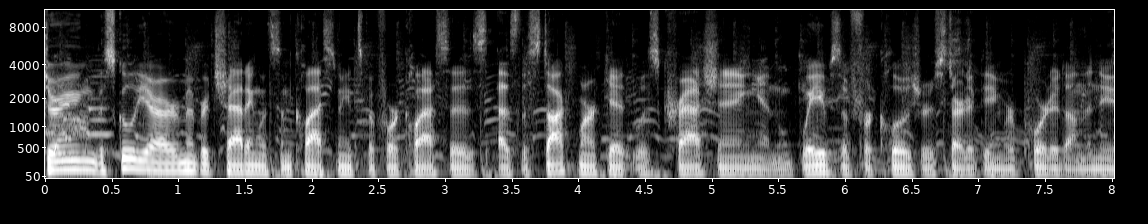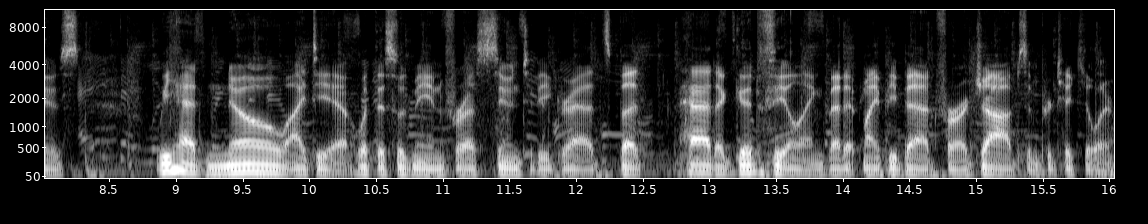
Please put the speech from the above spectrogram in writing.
During the school year, I remember chatting with some classmates before classes as the stock market was crashing and waves of foreclosures started being reported on the news. We had no idea what this would mean for us soon to be grads, but had a good feeling that it might be bad for our jobs in particular.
